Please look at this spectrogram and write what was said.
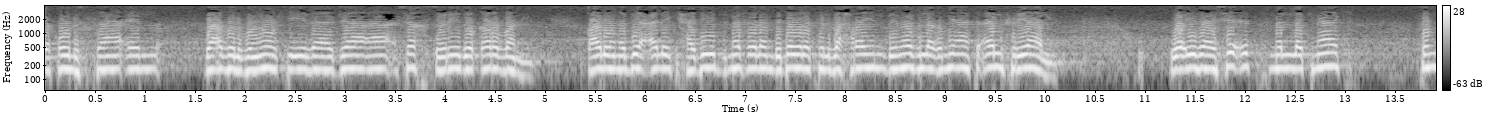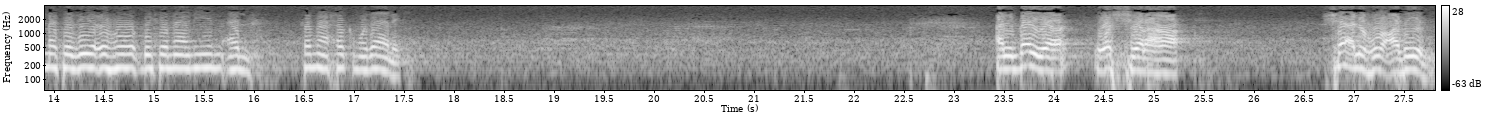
يقول السائل بعض البنوك إذا جاء شخص يريد قرضا قالوا نبيع عليك حديد مثلا بدولة البحرين بمبلغ مئة ألف ريال. وإذا شئت ملكناك ثم تبيعه بثمانين ألف. فما حكم ذلك؟ البيع والشراء شأنه عظيم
